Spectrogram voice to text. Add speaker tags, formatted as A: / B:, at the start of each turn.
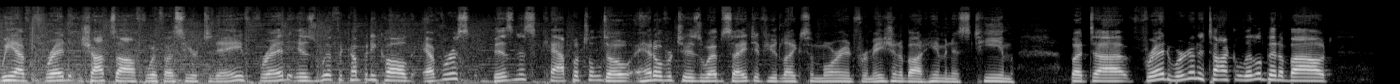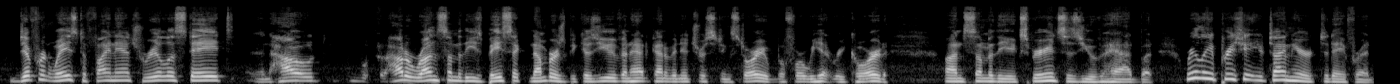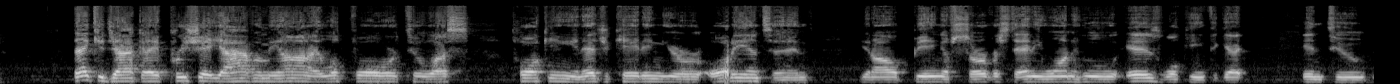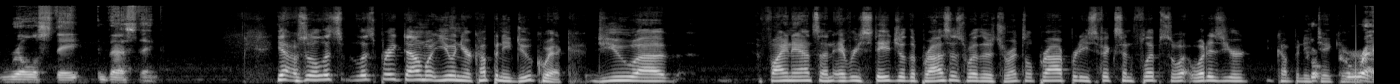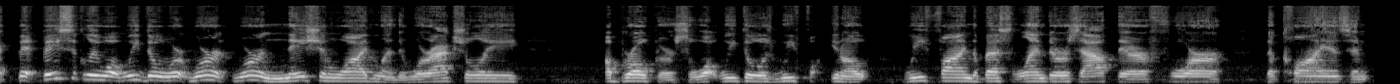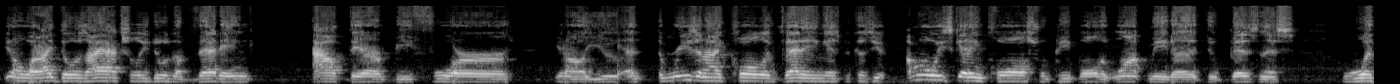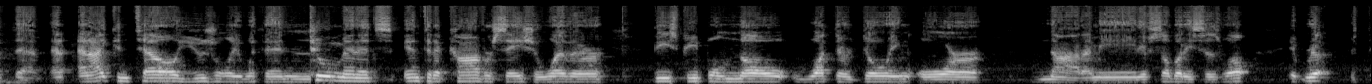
A: We have Fred Shatzoff with us here today. Fred is with a company called Everest Business Capital. So head over to his website if you'd like some more information about him and his team. But uh, Fred, we're going to talk a little bit about different ways to finance real estate and how how to run some of these basic numbers because you even had kind of an interesting story before we hit record on some of the experiences you've had. But really appreciate your time here today, Fred.
B: Thank you, Jack. I appreciate you having me on. I look forward to us talking and educating your audience and, you know, being of service to anyone who is looking to get into real estate investing.
A: Yeah, so let's let's break down what you and your company do quick. Do you uh, finance on every stage of the process, whether it's rental properties, fix and flips? What, what is your company take care
B: Correct. Of? Basically, what we do, we're, we're, we're a nationwide lender. We're actually a broker. So what we do is we, you know, we find the best lenders out there for the clients. And, you know, what I do is I actually do the vetting out there before, you know, you, and the reason I call it vetting is because you, I'm always getting calls from people that want me to do business with them. And, and I can tell usually within two minutes into the conversation whether these people know what they're doing or not. I mean, if somebody says, well, it re-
